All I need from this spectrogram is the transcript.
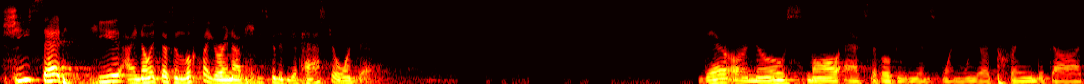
she said he, I know it doesn't look like it right now, he's going to be a pastor one day. There are no small acts of obedience when we are praying to God.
